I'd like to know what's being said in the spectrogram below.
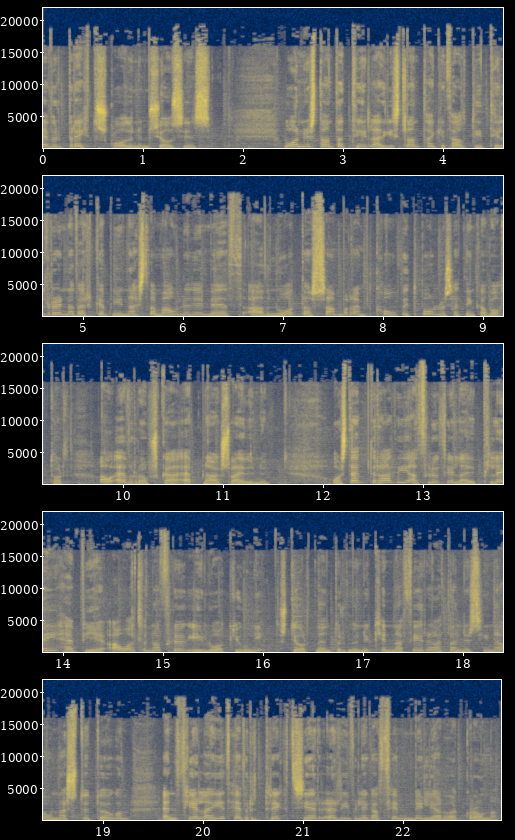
hefur breytt skoðunum sjóðsins. Vonir standa til að Ísland taki þátt í tilraunaverkefni í næsta mánuði með að nota samræmt COVID-bólusetningavottorð á evrópska efnagsvæðinu. Og stemtur að því að flugfélagi Play hefji áallunarflug í lókjúni. Stjórnendur muni kynna fyrirætlanir sína á næstu dögum en félagið hefur tryggt sér rífilega 5 miljardar gróna.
